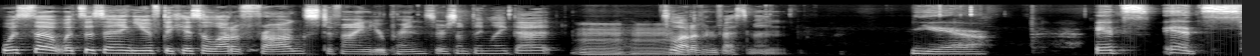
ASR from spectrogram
What's the what's the saying? You have to kiss a lot of frogs to find your prince, or something like that. Mm-hmm. It's a lot of investment. Yeah, it's it's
